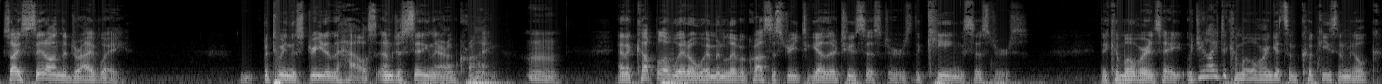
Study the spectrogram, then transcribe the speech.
So I sit on the driveway between the street and the house, and I'm just sitting there and I'm crying. Mm. And a couple of widow women live across the street together, two sisters, the King sisters. They come over and say, Would you like to come over and get some cookies and milk?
